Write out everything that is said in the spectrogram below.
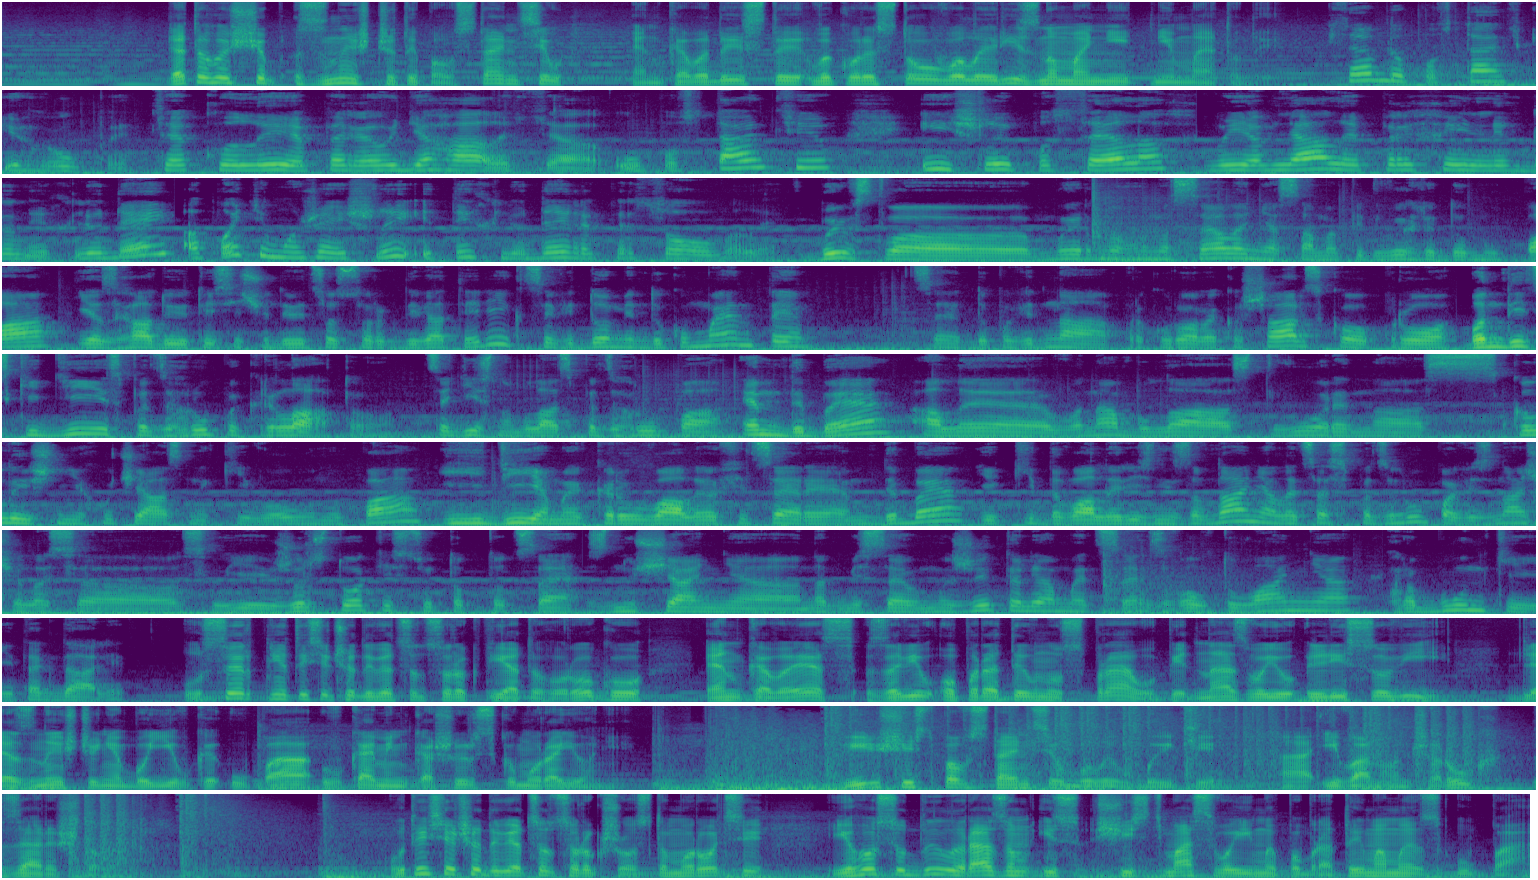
Для того, щоб знищити повстанців, НКВДисти використовували різноманітні методи. Псевдоповстанські групи це коли переодягалися у повстанців і йшли по селах, виявляли прихильних до них людей, а потім уже йшли і тих людей репресовували. Вбивства мирного населення саме під виглядом УПА. Я згадую 1949 рік. Це відомі документи. Це доповідна прокурора Кошарського про бандитські дії спецгрупи Крилатого. Це дійсно була спецгрупа МДБ, але вона була створена з колишніх учасників ОУН УПА. Її діями керували офіцери МДБ, які давали різні завдання. Але ця спецгрупа відзначилася своєю жорстокістю, тобто це знущання над місцевими жителями, це зґвалтування, грабунки і так далі. У серпні 1945 року НКВС завів оперативну справу під назвою Лісові для знищення боївки УПА в Камінь-Каширському районі. Більшість повстанців були вбиті, а Іван Гончарук заарештований. У 1946 році його судили разом із шістьма своїми побратимами з УПА.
